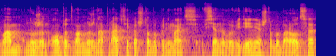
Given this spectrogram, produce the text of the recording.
Вам нужен опыт, вам нужна практика, чтобы понимать все нововведения, чтобы бороться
